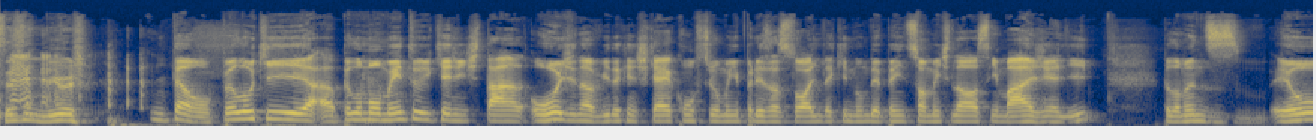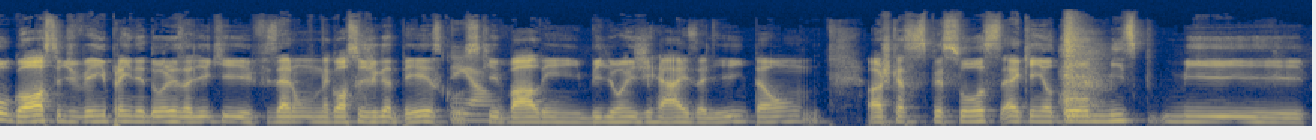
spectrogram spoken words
seja humilde. Então, pelo que. Pelo momento que a gente tá hoje na vida, que a gente quer construir uma empresa sólida que não depende somente da nossa imagem ali. Pelo menos eu gosto de ver empreendedores ali que fizeram negócios gigantescos, Legal. que valem bilhões de reais ali. Então, eu acho que essas pessoas é quem eu tô me, me,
